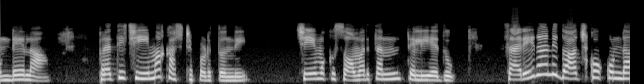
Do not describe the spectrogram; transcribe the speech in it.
ఉండేలా ప్రతి చీమ కష్టపడుతుంది. చీమకు సోమరితనం తెలియదు. శరీరాన్ని దాచుకోకుండా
